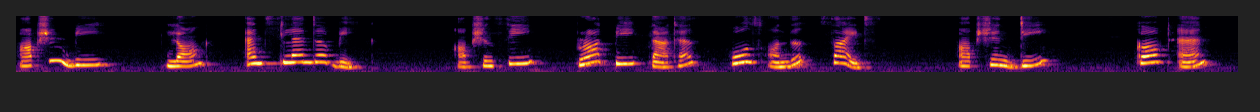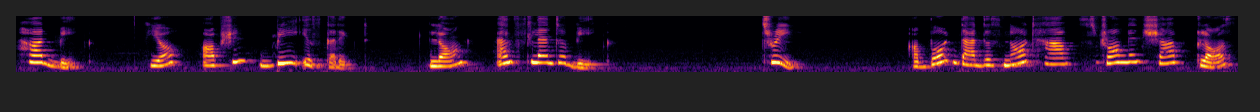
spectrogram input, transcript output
Option B Long and slender beak. Option C Broad beak that has holes on the sides. Option D Curved and hard beak. Here option B is correct. Long and slender beak. 3. A bird that does not have strong and sharp claws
